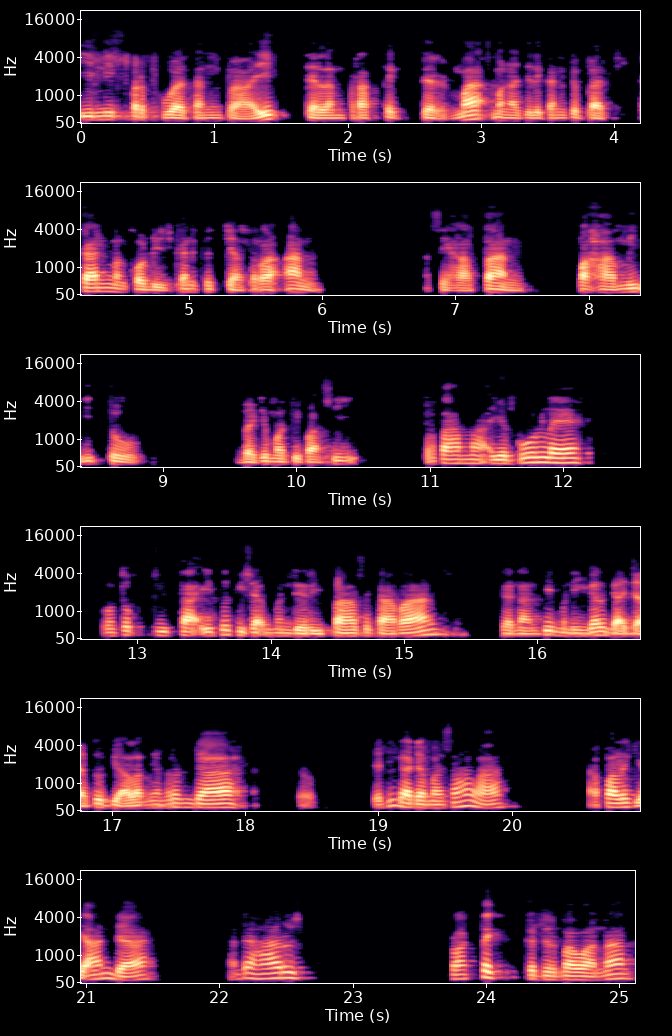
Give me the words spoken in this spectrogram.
ini perbuatan baik dalam praktek derma menghasilkan kebajikan, mengkondisikan kesejahteraan, kesehatan, pahami itu sebagai motivasi pertama. Ya boleh. Untuk kita itu tidak menderita sekarang dan nanti meninggal nggak jatuh di alam yang rendah. Jadi nggak ada masalah. Apalagi anda. Anda harus praktek kedermawanan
